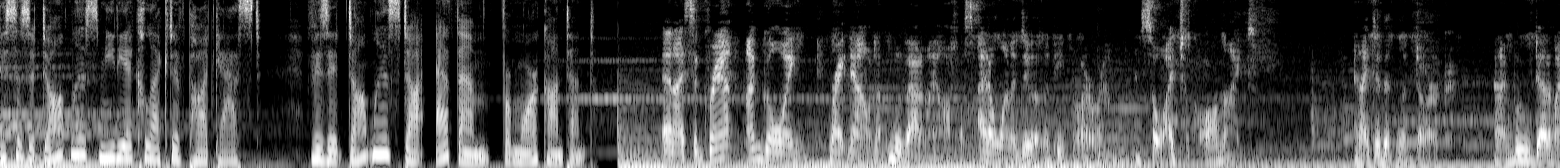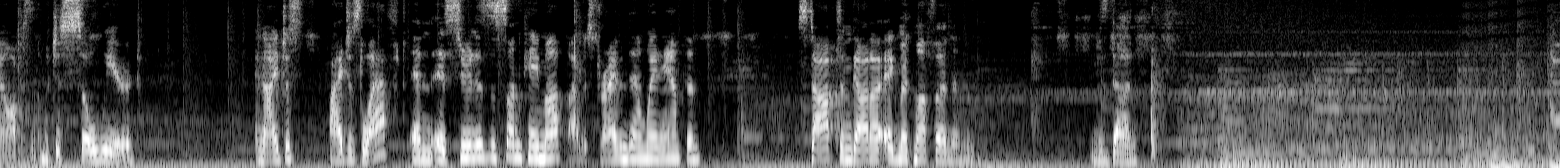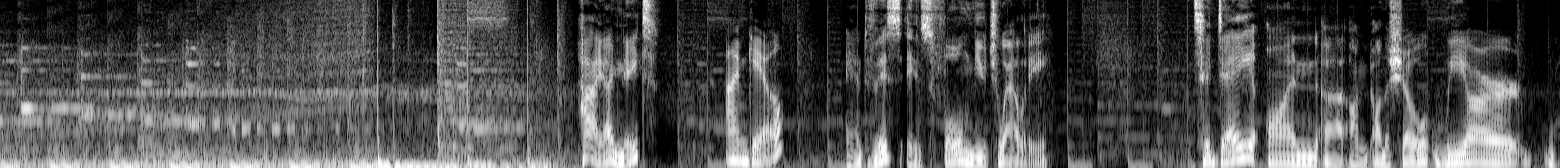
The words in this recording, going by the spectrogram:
This is a Dauntless Media Collective podcast. Visit dauntless.fm for more content. And I said, Grant, I'm going right now to move out of my office. I don't want to do it when people are around. And so I took all night and I did it in the dark. And I moved out of my office, which is so weird. And I just, I just left. And as soon as the sun came up, I was driving down Wade Hampton, stopped and got an egg McMuffin, and was done. Hi, I'm Nate, I'm Gail. and this is Full Mutuality. Today on uh, on on the show, we are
